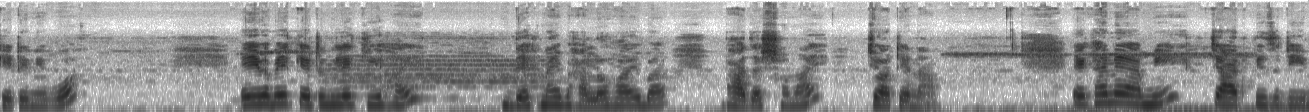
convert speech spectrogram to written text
কেটে নেব। এইভাবে কেটে নিলে কি হয়? দেখনাই ভালো হয় বা ভাজার সময় চটে না। এখানে আমি চার পিস ডিম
